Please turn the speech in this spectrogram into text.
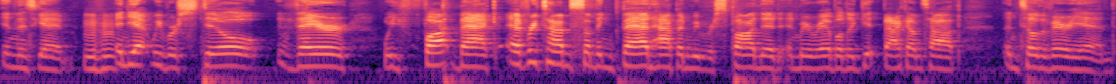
in this game, Mm-hmm. and yet we were still there. We fought back every time something bad happened. We responded, and we were able to get back on top until the very end.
